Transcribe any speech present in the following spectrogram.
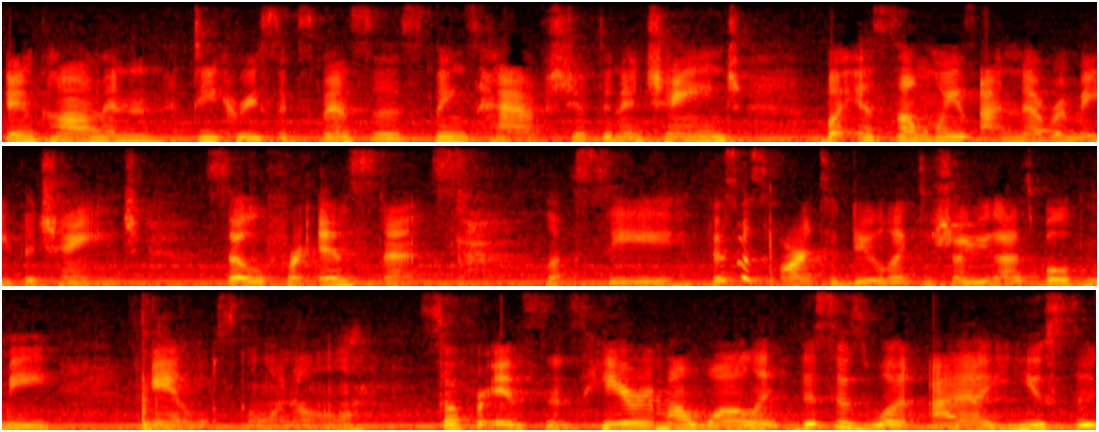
income and decreased expenses, things have shifted and changed. But in some ways, I never made the change. So for instance, let's see, this is hard to do, like to show you guys both me and what's going on. So for instance, here in my wallet, this is what I used to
